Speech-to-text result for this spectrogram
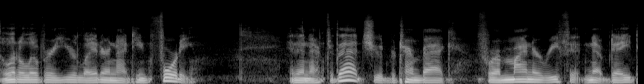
a little over a year later in 1940. And then after that, she would return back for a minor refit and update,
